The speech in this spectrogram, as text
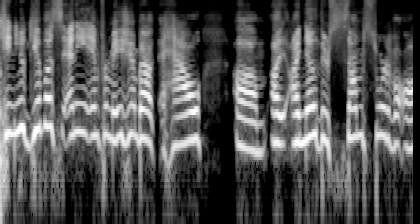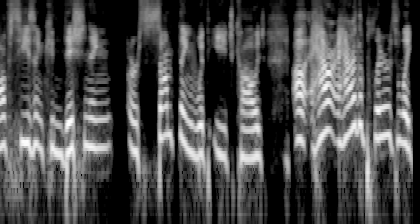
can you give us any information about how? Um, I I know there's some sort of off-season conditioning or something with each college. Uh, how how are the players like?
